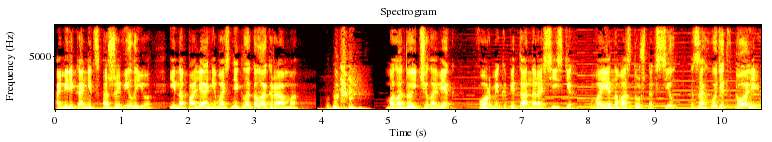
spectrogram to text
Американец оживил ее, и на поляне возникла голограмма. Молодой человек в форме капитана российских военно-воздушных сил заходит в туалет,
